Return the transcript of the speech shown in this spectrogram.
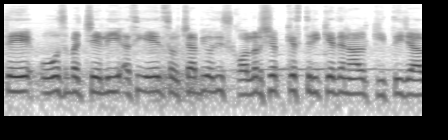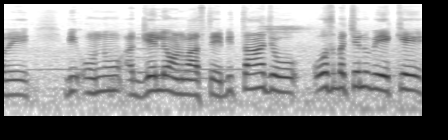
ਤੇ ਉਸ ਬੱਚੇ ਲਈ ਅਸੀਂ ਇਹ ਸੋਚਿਆ ਵੀ ਉਹਦੀ ਸਕਾਲਰਸ਼ਿਪ ਕਿਸ ਤਰੀਕੇ ਦੇ ਨਾਲ ਕੀਤੀ ਜਾਵੇ, ਵੀ ਉਹਨੂੰ ਅੱਗੇ ਲਿਆਉਣ ਵਾਸਤੇ, ਵੀ ਤਾਂ ਜੋ ਉਸ ਬੱਚੇ ਨੂੰ ਵੇਖ ਕੇ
